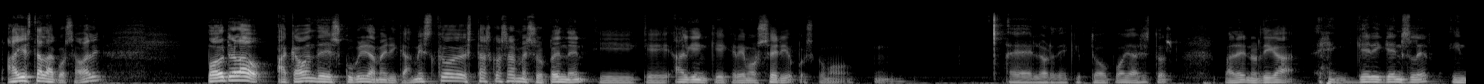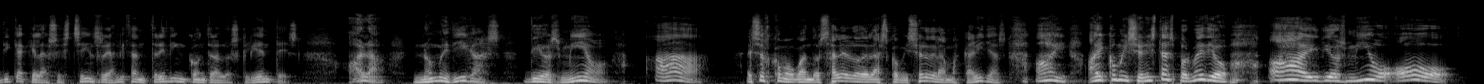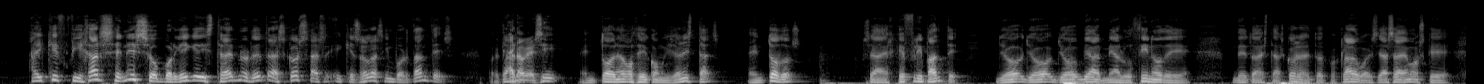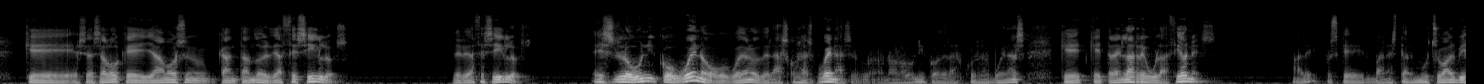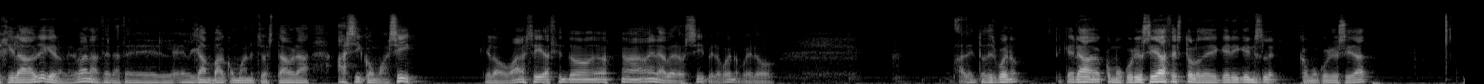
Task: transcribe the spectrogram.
ahí está la cosa, ¿vale? Por otro lado, acaban de descubrir América. A mí estas cosas me sorprenden y que alguien que creemos serio, pues como mm, eh, los de criptopollas estos, ¿vale? Nos diga, Gary Gensler indica que las exchanges realizan trading contra los clientes. ¡Hala! ¡No me digas! ¡Dios mío! ¡Ah! Eso es como cuando sale lo de las comisiones de las mascarillas. ¡Ay! ¡Hay comisionistas por medio! ¡Ay, Dios mío! ¡Oh! Hay que fijarse en eso porque hay que distraernos de otras cosas y que son las importantes. Pues claro que sí, en todo negocio de comisionistas, en todos. O sea, es que es flipante. Yo, yo, yo me alucino de, todas estas cosas. Entonces, pues claro, pues ya sabemos que, que es algo que llevamos cantando desde hace siglos. Desde hace siglos es lo único bueno, o bueno, de las cosas buenas, no lo único de las cosas buenas que, traen las regulaciones. ¿Vale? Pues que van a estar mucho más vigilados y que no les van a hacer hacer el, gamba como han hecho hasta ahora, así como así. Que lo van a seguir haciendo de manera, pero sí, pero bueno, pero... Vale, entonces, bueno, que era como curiosidad esto lo de Gary Gensler, como curiosidad,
